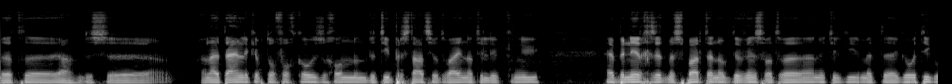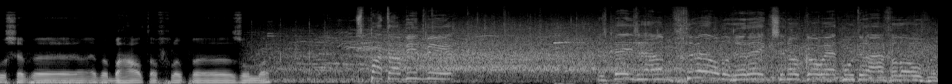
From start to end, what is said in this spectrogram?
Dat, eh, ja, dus, eh, en uiteindelijk heb ik toch voor gekozen, gewoon de teamprestatie wat wij natuurlijk nu hebben neergezet met Sparta. En ook de winst wat we natuurlijk hier met uh, Go Ahead Eagles hebben, hebben behaald afgelopen eh, zondag. Sparta wint weer. Is bezig aan een geweldige reeks en ook Go Ahead moet eraan geloven.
